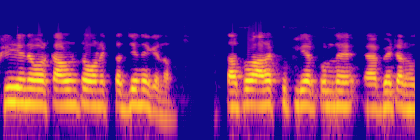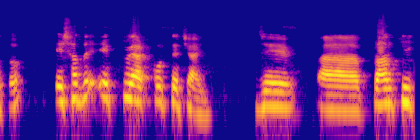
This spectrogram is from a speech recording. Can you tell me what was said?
ফিরিয়ে নেওয়ার কারণটা অনেকটা জেনে গেলাম। তারপর আর একটু ক্লিয়ার করলে বেটার হতো। এর সাথে একটু অ্যাড করতে চাই যে প্রান্তিক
